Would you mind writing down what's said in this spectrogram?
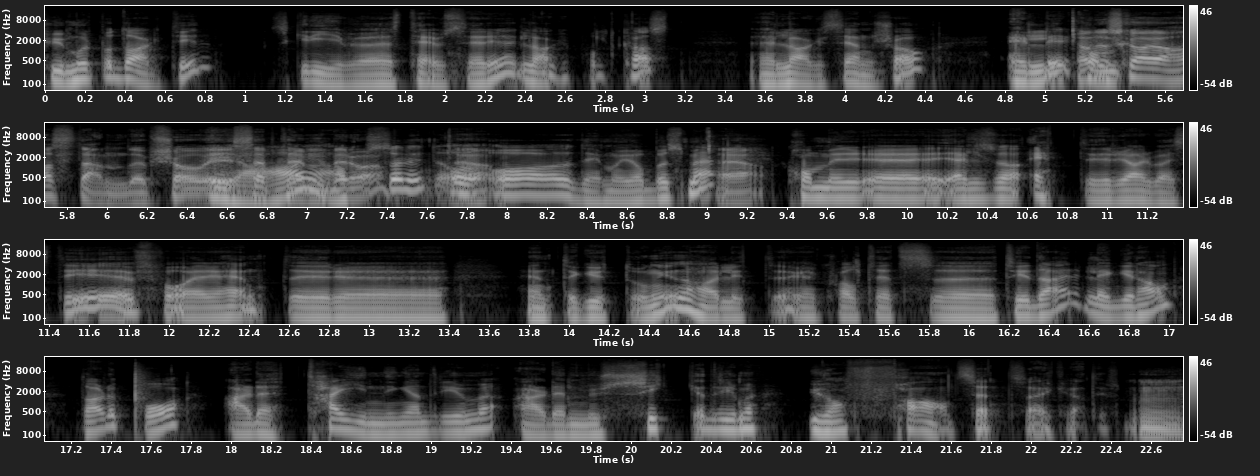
humor på dagtid, skrive TV-serie, lage podkast, eh, lage sceneshow, eller ja, du skal jo ha standupshow i ja, september ja, òg. absolutt. Og, og det må jobbes med. Ja. Kommer altså etter arbeidstid, får jeg henter, eh, henter guttungen, har litt eh, kvalitetstid der, legger han. Da er det på. Er det tegning jeg driver med? Er det musikk jeg driver med? Uansett så er jeg kreativt. Mm.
